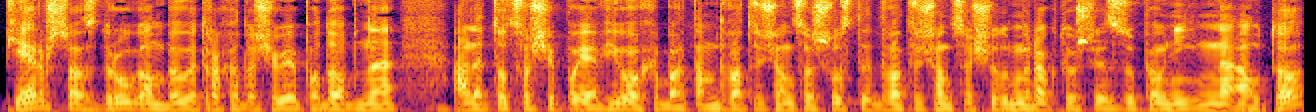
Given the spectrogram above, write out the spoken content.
pierwsza z drugą były trochę do siebie podobne, ale to, co się pojawiło chyba tam 2006-2007 rok, to już jest zupełnie inne auto.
